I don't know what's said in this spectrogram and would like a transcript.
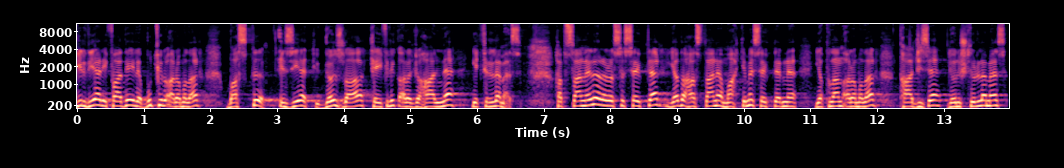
Bir diğer ifadeyle bu tür aramalar baskı, eziyet, gözdağı, keyfilik aracı haline getirilemez. Hapishaneler arası sevkler ya da hastane mahkeme sevklerine yapılan aramalar tacize dönüştürülemez,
